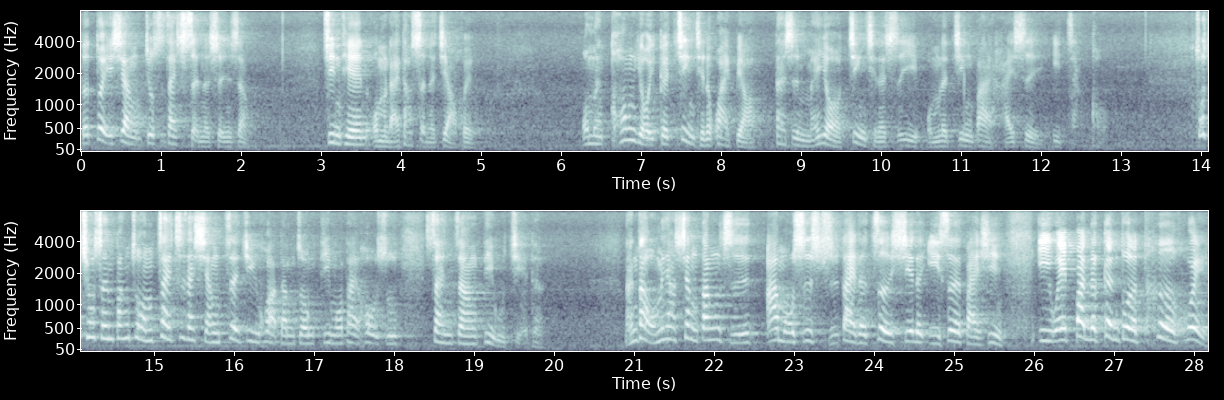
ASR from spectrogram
的对象就是在神的身上。今天我们来到神的教会，我们空有一个敬虔的外表，但是没有敬虔的实意，我们的敬拜还是一场。说求神帮助我们再次在想这句话当中，提摩太后书三章第五节的，难道我们要像当时阿摩斯时代的这些的以色列百姓，以为办了更多的特会，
